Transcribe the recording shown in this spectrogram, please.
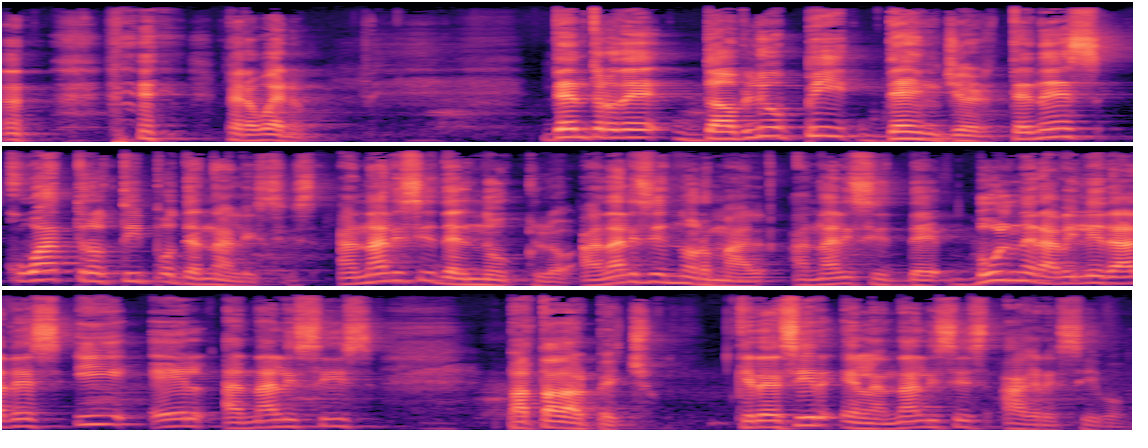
Pero bueno, dentro de WP Danger tenés cuatro tipos de análisis. Análisis del núcleo, análisis normal, análisis de vulnerabilidades y el análisis patada al pecho. Quiere decir el análisis agresivo.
